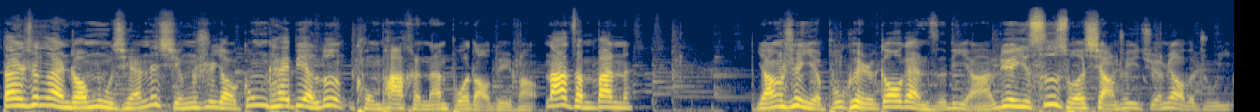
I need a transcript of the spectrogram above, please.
但是按照目前的形势，要公开辩论，恐怕很难驳倒对方。那怎么办呢？杨慎也不愧是高干子弟啊，略一思索，想出一绝妙的主意。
